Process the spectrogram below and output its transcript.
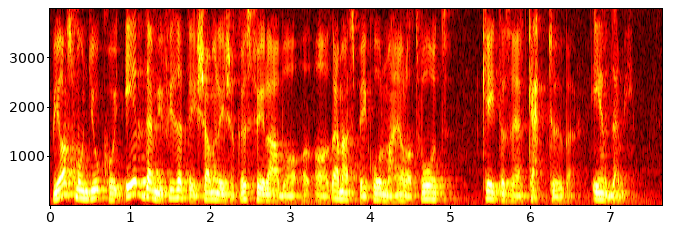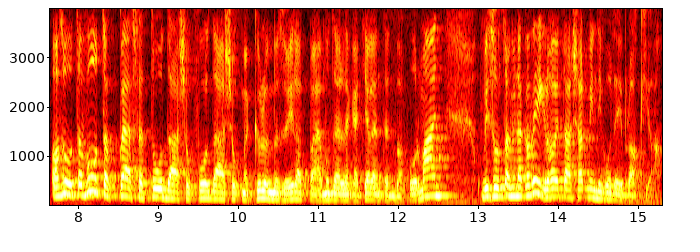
Mi azt mondjuk, hogy érdemi fizetésemelés a közférába az MSZP kormány alatt volt 2002-ben. Érdemi. Azóta voltak persze tódások, fordások, meg különböző életpályamodelleket jelentett be a kormány, viszont aminek a végrehajtását mindig odébb rakja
